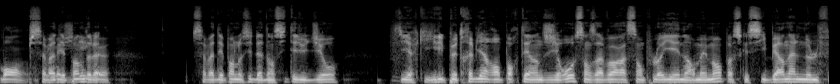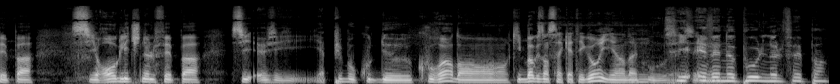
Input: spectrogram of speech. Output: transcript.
Bon, ça va dépendre de la ça va dépendre aussi de la densité du Giro. C'est-à-dire qu'il peut très bien remporter un Giro sans avoir à s'employer énormément parce que si Bernal ne le fait pas, si Roglic ne le fait pas, si euh, il y a plus beaucoup de coureurs dans qui boxent dans sa catégorie hein, d'un coup. Si Evenepoel ne le fait pas.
